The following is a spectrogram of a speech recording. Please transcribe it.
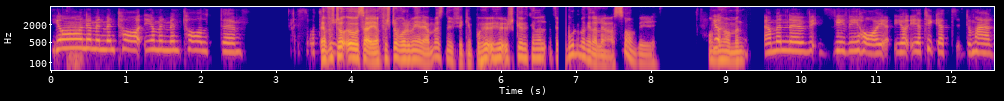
Ja, nej, men, mental, ja men mentalt eh, jag förstår, och så här, jag förstår vad du menar. Jag är mest nyfiken på hur, hur ska vi kunna, borde man kunna lösa om vi, om ja, vi har men... Ja, men eh, vi, vi, vi har, jag, jag, tycker att de här,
